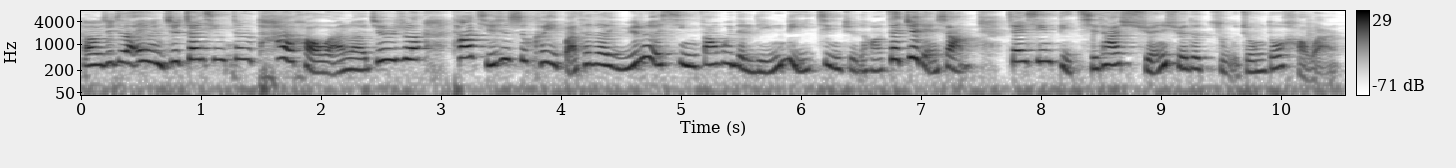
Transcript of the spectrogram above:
然后我就觉得，哎呦，你这占星真的太好玩了，就是说，它其实是可以把它的娱乐性发挥的淋漓尽致的哈，在这点上，占星比其他。玄学的祖宗都好玩，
